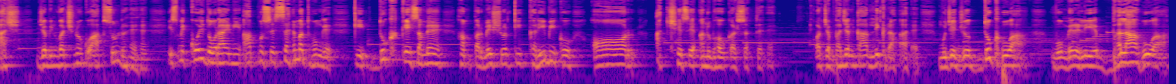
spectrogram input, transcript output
आज जब इन वचनों को आप सुन रहे हैं, इसमें कोई दो राय नहीं, आप मुझसे सहमत होंगे कि दुख के समय हम परमेश्वर की करीबी को और अच्छे से अनुभव कर सकते हैं। और जब भजनकार लिख रहा है, मुझे जो दुख हुआ, वो मेरे लिए भला हुआ,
